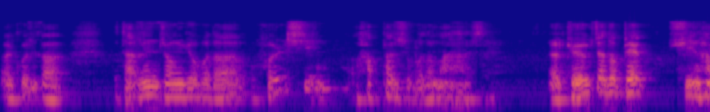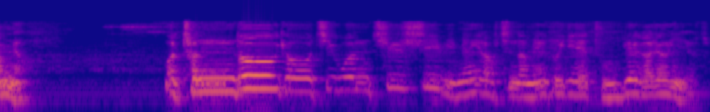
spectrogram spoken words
그러니까 다른 종교보다 훨씬 합한 수보다 많았어요. 어, 교육자도 151명 뭐 천도교 직원 72명이라고 친다면 그게 두 배 가량이었죠.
